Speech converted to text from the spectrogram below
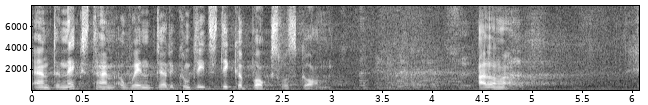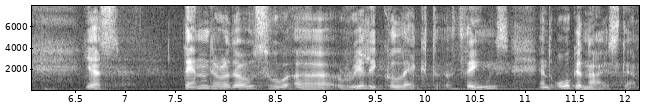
and the next time I went there, the complete sticker box was gone. I don't know. Yes. Then there are those who uh, really collect things and organize them.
